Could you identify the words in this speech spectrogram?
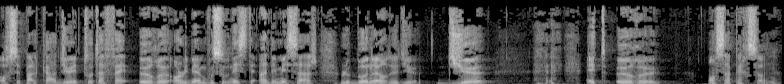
Or, ce n'est pas le cas. Dieu est tout à fait heureux en lui-même. Vous vous souvenez, c'était un des messages, le bonheur de Dieu. Dieu est heureux en sa personne.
